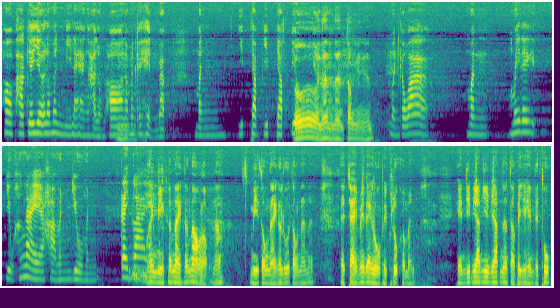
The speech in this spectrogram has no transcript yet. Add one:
พอพักเยอะๆแล้วมันมีแรงอะค่ะหลวงพ่ออมแล้วมันก็เห็นแบบ มันยิบยับยิบยับอเอยู่อเยนั่นค่ะนั่นต้องอย่างนั้น เหมือนกับว่ามันไม่ได้อยู่ข้างในอะค่ะ มันอยู่เหมันใกล้ๆไม่มีข้างในข้างนอกหรอกนะ มีตรงไหนก็รู้ตรงนั้นนะแต่ใจไม่ได้ลงไปคลุกกับมันค่ะเห็นยิบยับยิบยับนะต่อไปจะเห็นแต่ทุกข์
